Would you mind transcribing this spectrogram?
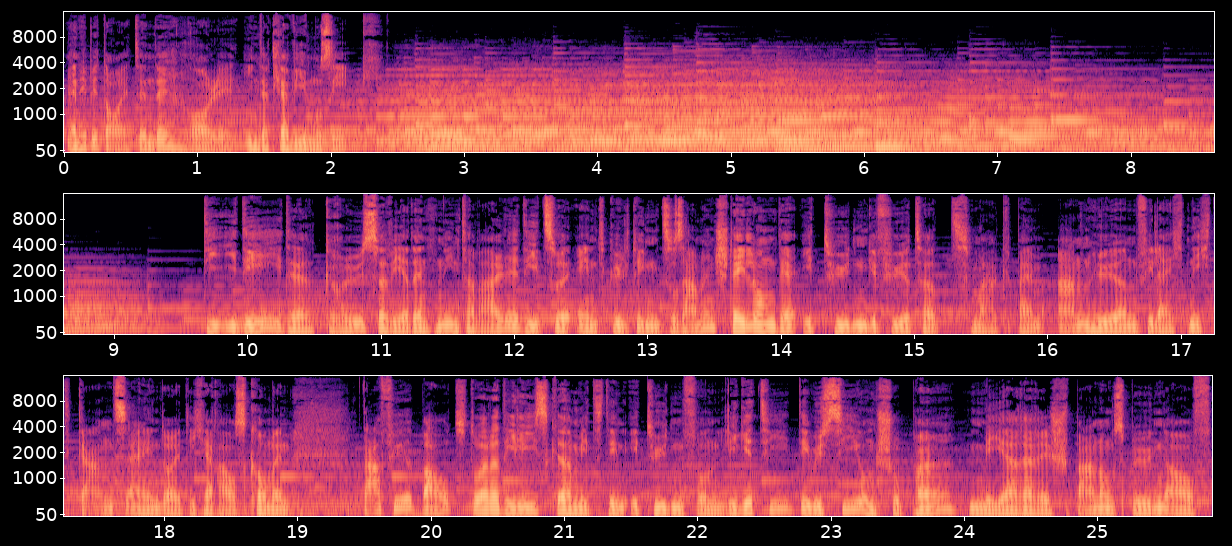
eine bedeutende Rolle in der Klaviermusik. Die Idee der größer werdenden Intervalle, die zur endgültigen Zusammenstellung der Etüden geführt hat, mag beim Anhören vielleicht nicht ganz eindeutig herauskommen. Dafür baut Dora Deliska mit den Etüden von Ligeti, Debussy und Chopin mehrere Spannungsbögen auf,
